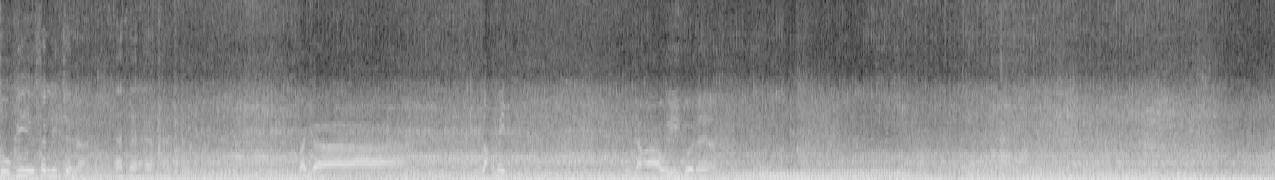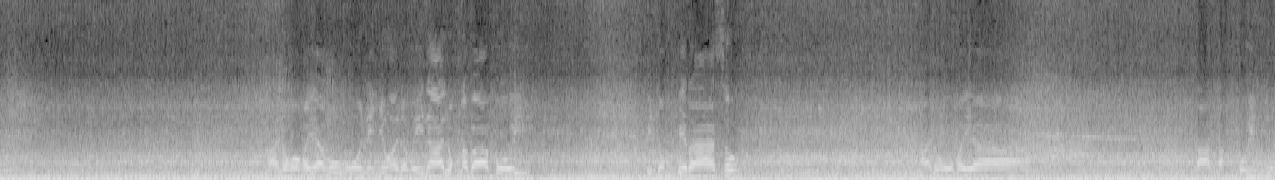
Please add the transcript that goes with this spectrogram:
Suki sa lechon ah. Taga Lakmit. Nakawi ko na yan. Paano ko kaya kukunin yung ano, may inaalok na baboy. Pitong piraso. Ano ko kaya tatakbuhin mo?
